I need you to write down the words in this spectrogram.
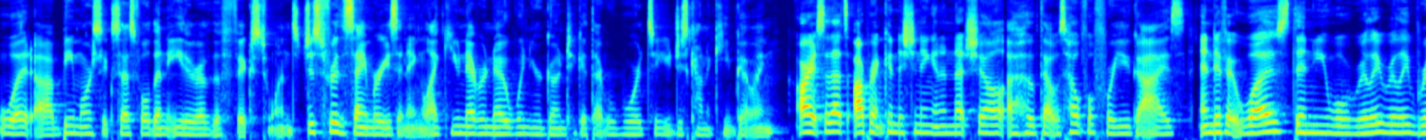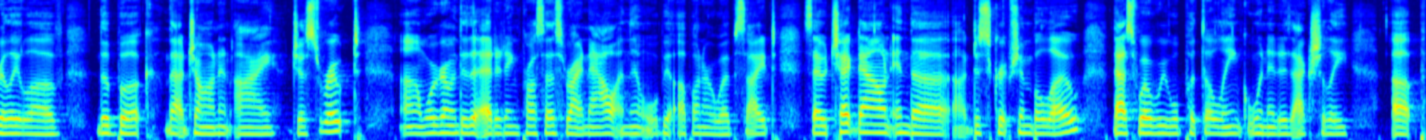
would uh, be more successful than either of the fixed ones, just for the same reasoning. Like you never know when you're going to get that reward, so you just kind of keep going. All right, so that's operant conditioning in a nutshell. I hope that was helpful for you guys. And if it was, then you will really, really, really love the book that John and I just wrote. Um, we're going through the editing process right now, and then it will be up on our website. So check down in the uh, description below. That's where we will put the link when it is actually up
